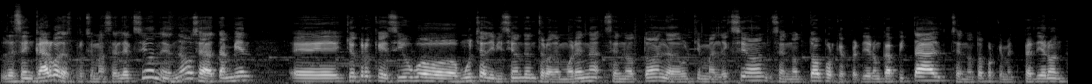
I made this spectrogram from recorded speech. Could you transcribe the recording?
les encargo las próximas elecciones, ¿no? O sea, también eh, yo creo que sí hubo mucha división dentro de Morena, se notó en la última elección, se notó porque perdieron capital, se notó porque perdieron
